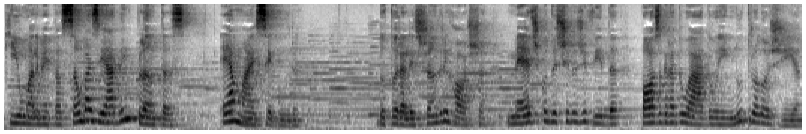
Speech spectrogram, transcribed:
que uma alimentação baseada em plantas é a mais segura. Dr. Alexandre Rocha, médico do estilo de vida, pós-graduado em nutrologia.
